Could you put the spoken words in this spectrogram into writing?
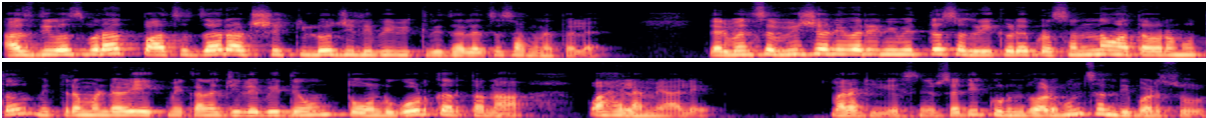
आज दिवसभरात पाच हजार आठशे किलो जिलेबी विक्री झाल्याचं सांगण्यात आलं आहे दरम्यान सव्वीस जानेवारी निमित्त सगळीकडे प्रसन्न वातावरण होतं. मित्रमंडळी एकमेकांना जिलेबी देऊन तोंड गोड करताना पाहायला मिळाले. मराठी एस न्यूजसाठी कुरुंदवाडहून संदीप अडसूळ.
